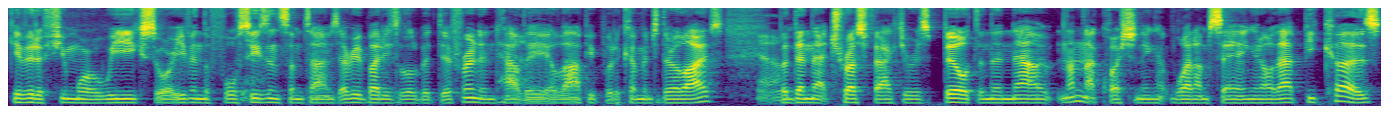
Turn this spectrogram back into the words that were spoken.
give it a few more weeks or even the full season, sometimes everybody's a little bit different in how they allow people to come into their lives. Yeah. But then that trust factor is built. And then now I'm not questioning what I'm saying and all that because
